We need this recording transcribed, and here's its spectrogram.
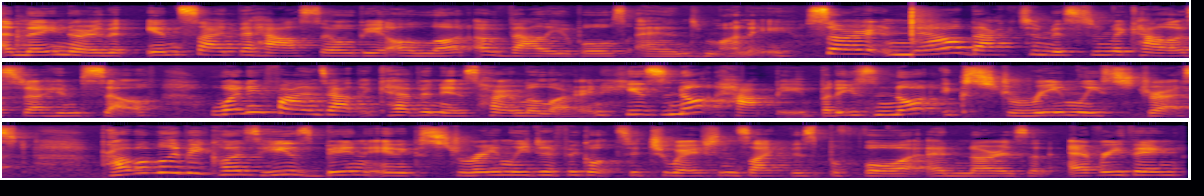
and they know that inside the house there will be a lot of valuables and money. So now back to Mr. McCallister himself. When he finds out that Kevin is home alone, he's not happy but he's not extremely stressed probably because he has been in extremely difficult situations like this before and knows that everything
